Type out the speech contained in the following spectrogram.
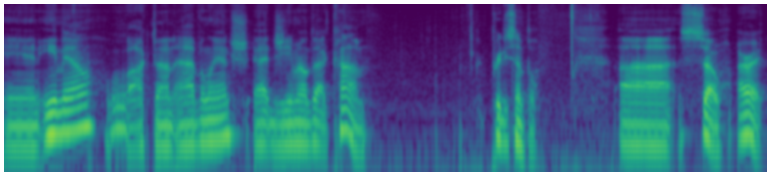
And email, locked on avalanche at gmail.com. Pretty simple. Uh, so, all right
